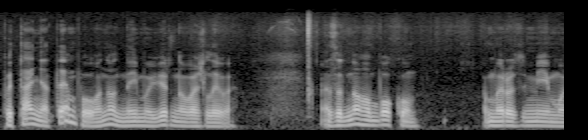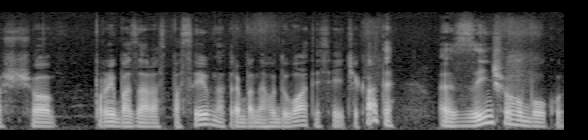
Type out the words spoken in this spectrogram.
Питання темпу, воно неймовірно важливе. З одного боку, ми розуміємо, що риба зараз пасивна, треба нагодуватися і чекати. З іншого боку,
